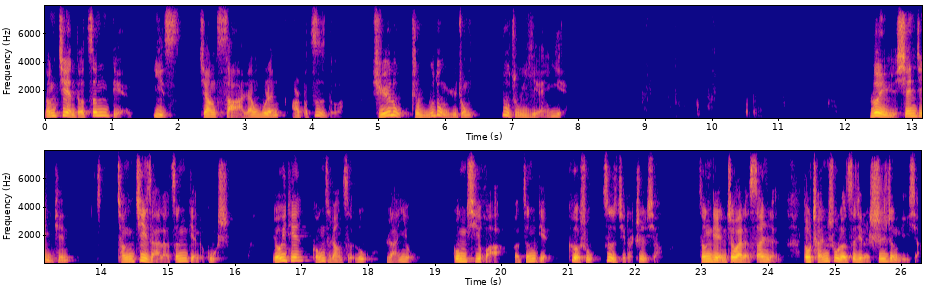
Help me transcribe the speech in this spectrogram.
能见得增点意思，将洒然无人而不自得，绝路之无动于衷，不足言也。《论语先进篇》曾记载了曾点的故事。有一天，孔子让子路、冉有、公西华和曾点各述自己的志向。曾点之外的三人都陈述了自己的施政理想，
